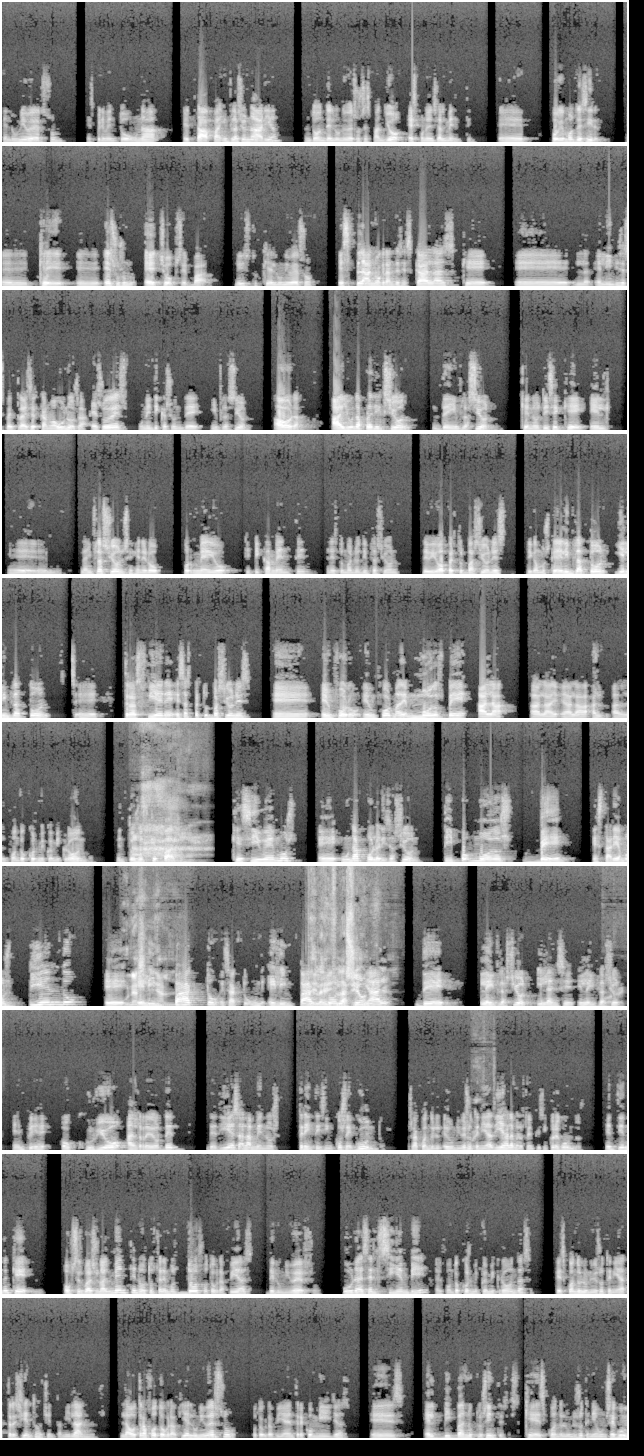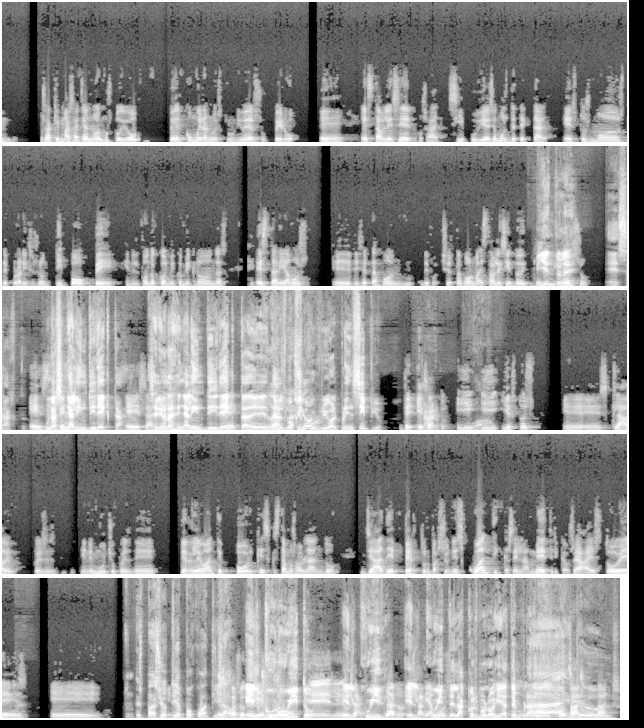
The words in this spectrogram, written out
el, universo experimentó una etapa inflacionaria donde el universo se expandió exponencialmente. Eh, podemos decir que eso es un hecho observado, ¿listo? Que el universo es plano a grandes escalas, que eh, el índice espectral es cercano a 1, o sea, eso es una indicación de inflación. Ahora, hay una predicción de inflación que nos dice que el, eh, la inflación se generó por medio, típicamente, en estos modelos de inflación, debido a perturbaciones, digamos que del inflatón, y el inflatón eh, transfiere esas perturbaciones en, foro, en forma de modos B a la, a la, al, al, fondo cósmico de microondas. Entonces, ¿qué pasa? Que si vemos eh, una polarización tipo modos B, estaríamos viendo eh, el impacto, exacto, el impacto, la, señal de la inflación. Y la, la inflación eh, ocurrió alrededor de, de 10 a la menos 35 segundos. O sea, cuando el universo tenía 10 a la menos 35 segundos. Entienden que observacionalmente nosotros tenemos dos fotografías del universo. Una es el CMB, el fondo cósmico de microondas, que es cuando el universo tenía 380 mil años. La otra fotografía del universo, fotografía entre comillas, es el Big Bang nucleosíntesis, que es cuando el universo tenía un segundo. O sea que más allá no hemos podido ver cómo era nuestro universo, pero eh, establecer, o sea, si pudiésemos detectar estos modos de polarización tipo B en el fondo cósmico de microondas, estaríamos eh, de, cierta forma, de cierta forma estableciendo que Viéndole, exacto. una señal indirecta. Sería una señal indirecta de, algo que ocurrió al principio. exacto. Y, y, esto es, eh, es, clave, pues tiene mucho pues, de, de, relevante porque es que estamos hablando ya de perturbaciones cuánticas en la métrica. O sea, esto es... Eh, Espacio-tiempo cuantizado. el curuito, el, el, quid, el quid de la cosmología temprana. total, total.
